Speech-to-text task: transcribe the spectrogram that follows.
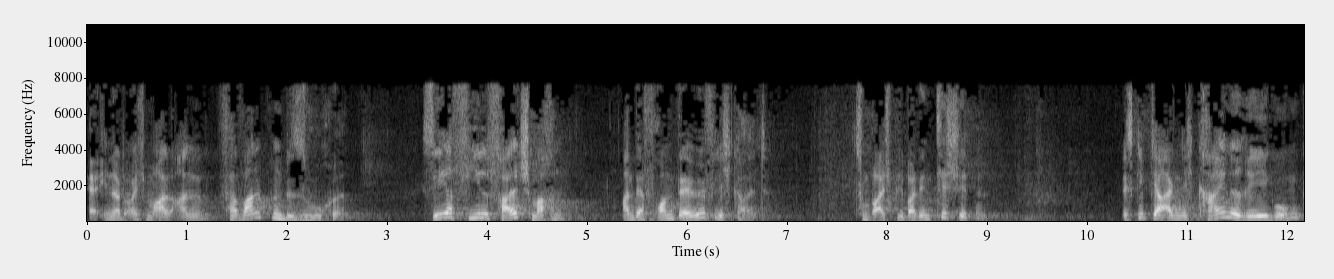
erinnert euch mal an Verwandtenbesuche, sehr viel falsch machen an der Front der Höflichkeit, zum Beispiel bei den Tischitten. Es gibt ja eigentlich keine Regung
